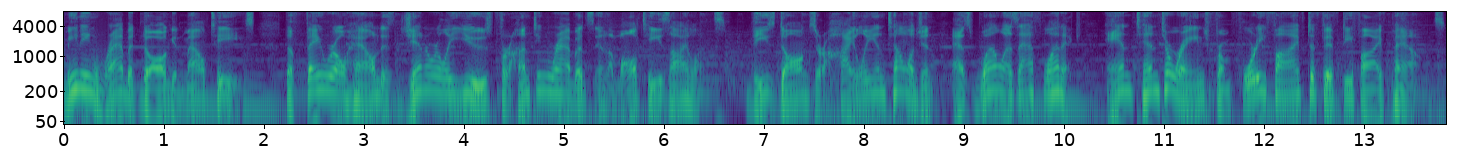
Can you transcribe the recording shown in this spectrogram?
Meaning rabbit dog in Maltese, the Pharaoh Hound is generally used for hunting rabbits in the Maltese Islands. These dogs are highly intelligent as well as athletic and tend to range from 45 to 55 pounds.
